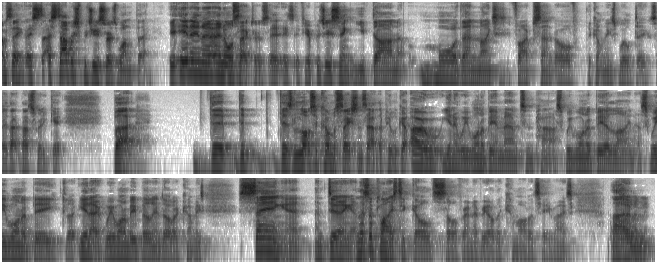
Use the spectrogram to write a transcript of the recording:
I'm saying established producer is one thing. In, in, in all sectors, if you're producing, you've done more than 95% of the companies will do. So that, that's really good. But the, the, there's lots of conversations out there. People go, oh, you know, we want to be a Mountain Pass, we want to be a Lynas. we want to be, you know, we want to be billion dollar companies. Saying it and doing it, and this applies to gold, silver, and every other commodity, right? Um,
